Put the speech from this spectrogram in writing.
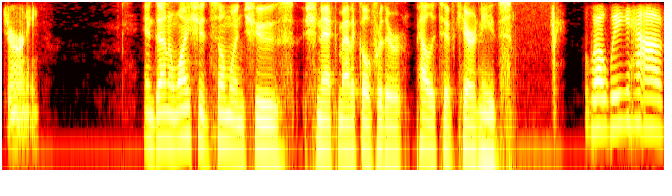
journey. And Donna, why should someone choose Schneck Medical for their palliative care needs? Well, we have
